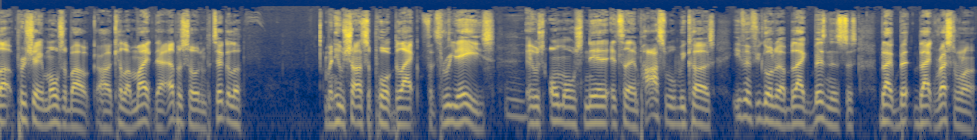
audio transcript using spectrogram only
appreciate most about uh, Killer Mike, that episode in particular, when he was trying to support black for three days, it was almost near it's impossible because even if you go to a black business, black black restaurant,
